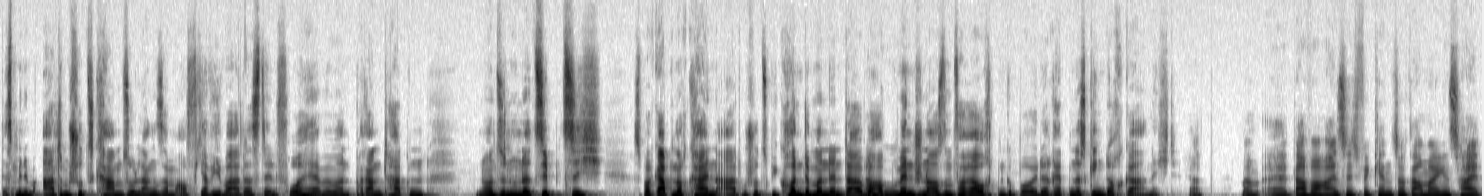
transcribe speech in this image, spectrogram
das mit dem Atemschutz kam so langsam auf. Ja, wie war das denn vorher, wenn wir einen Brand hatten, 1970? Es gab noch keinen Atemschutz. Wie konnte man denn da überhaupt gut. Menschen aus einem verrauchten Gebäude retten? Das ging doch gar nicht. Ja. Man äh, darf auch eins nicht verkennen, zur damaligen Zeit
